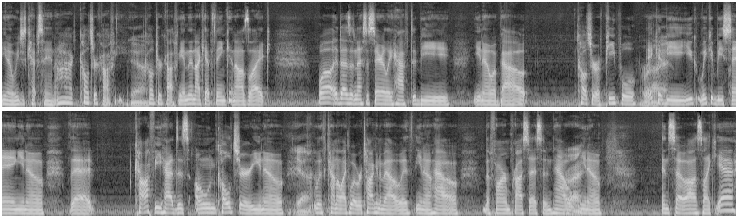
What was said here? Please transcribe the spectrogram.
you know, we just kept saying, ah, culture coffee, Yeah. culture coffee. And then I kept thinking, I was like, well, it doesn't necessarily have to be, you know, about culture of people. It could be, you, we could be saying, you know, that coffee has its own culture, you know, Yeah. with kind of like what we're talking about with, you know, how the farm process and how, Right. you know, and so I was like, yeah,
